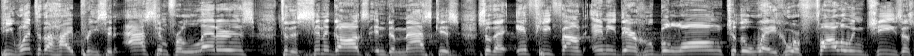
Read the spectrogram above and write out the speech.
He went to the high priest and asked him for letters to the synagogues in Damascus so that if he found any there who belonged to the way, who were following Jesus,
